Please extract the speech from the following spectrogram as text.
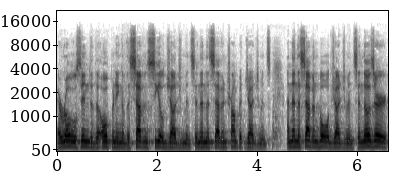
It rolls into the opening of the seven seal judgments, and then the seven trumpet judgments, and then the seven bowl judgments. And those are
